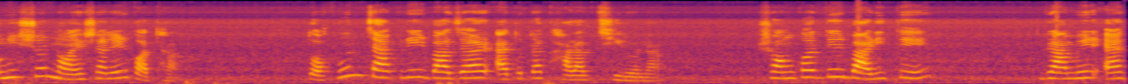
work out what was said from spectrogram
উনিশশো নয় সালের কথা। তখন চাকরির বাজার এতটা খারাপ ছিল না। শঙ্করদের বাড়িতে গ্রামের এক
